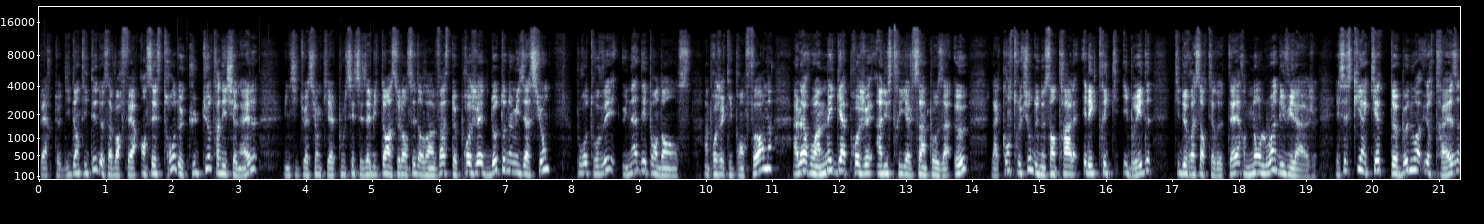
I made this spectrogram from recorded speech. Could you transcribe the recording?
perte d'identité, de savoir-faire ancestraux, de culture traditionnelle, une situation qui a poussé ses habitants à se lancer dans un vaste projet d'autonomisation pour retrouver une indépendance. Un projet qui prend forme à l'heure où un méga projet industriel s'impose à eux, la construction d'une centrale électrique hybride qui devrait sortir de terre non loin du village. Et c'est ce qui inquiète Benoît Urtrez,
